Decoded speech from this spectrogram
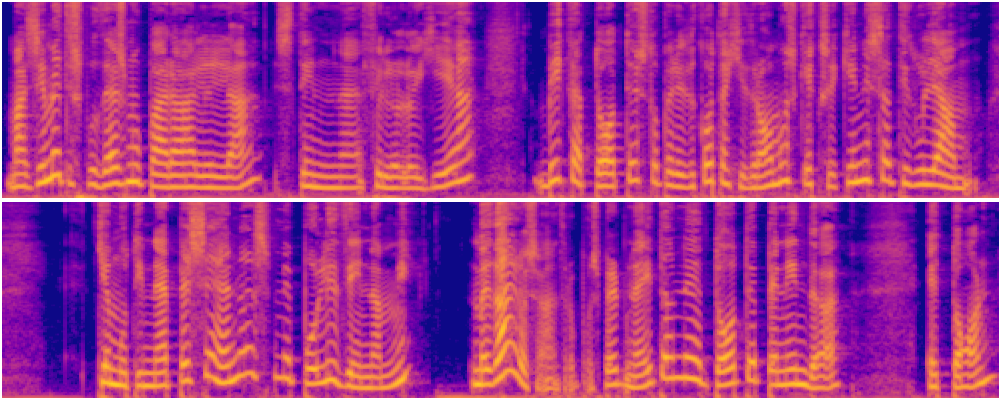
Μαζί με τις σπουδές μου παράλληλα στην ε, φιλολογία μπήκα τότε στο περιοδικό ταχυδρόμος και ξεκίνησα τη δουλειά μου. Και μου την έπεσε ένας με πολύ δύναμη, μεγάλος άνθρωπος, πρέπει να ήταν τότε 50 ετών,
